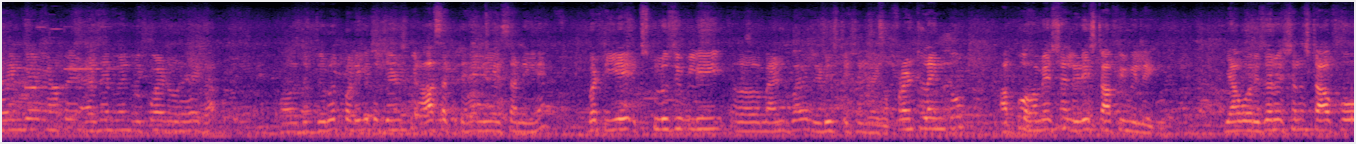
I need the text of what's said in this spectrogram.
रहेंगे यहाँ पे एज एंड व्हेन रिक्वायर्ड रहेगा। और जब ज़रूरत पड़ेगी तो जेंट्स भी आ सकते हैं, नहीं, ऐसा नहीं है। बट ये exclusively manned by ladies station रहेगा। फ्रंट लाइन तो आपको हमेशा लेडीज़ स्टाफ ही मिलेगी। या वो रिजर्वेशन स्टाफ हो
